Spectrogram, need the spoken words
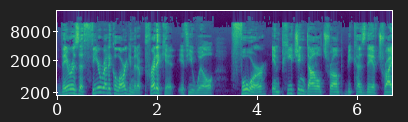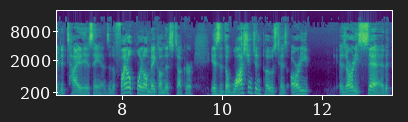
there is a theoretical argument, a predicate, if you will, for impeaching Donald Trump because they have tried to tie his hands. And the final point I'll make on this, Tucker, is that the Washington Post has already has already said,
